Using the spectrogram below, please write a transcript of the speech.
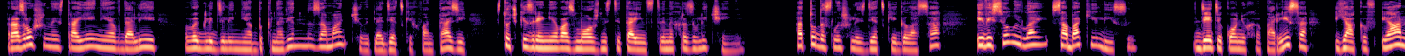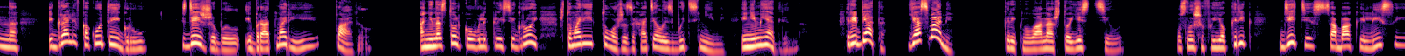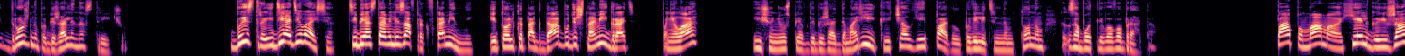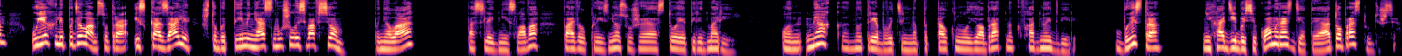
Разрушенные строения вдали выглядели необыкновенно заманчиво для детских фантазий с точки зрения возможности таинственных развлечений. Оттуда слышались детские голоса и веселый лай собаки-лисы. Дети конюха Париса, Яков и Анна играли в какую-то игру. Здесь же был и брат Марии, Павел. Они настолько увлеклись игрой, что Марии тоже захотелось быть с ними, и немедленно. «Ребята, я с вами!» — крикнула она, что есть силы. Услышав ее крик, дети с собакой Лисой дружно побежали навстречу. «Быстро иди одевайся, тебе оставили завтрак в каминной, и только тогда будешь с нами играть. Поняла?» Еще не успев добежать до Марии, кричал ей Павел повелительным тоном заботливого брата. «Папа, мама, Хельга и Жан уехали по делам с утра и сказали, чтобы ты меня слушалась во всем. Поняла?» Последние слова Павел произнес уже стоя перед Марией. Он мягко, но требовательно подтолкнул ее обратно к входной двери. «Быстро! Не ходи босиком и раздетая, а то простудишься».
